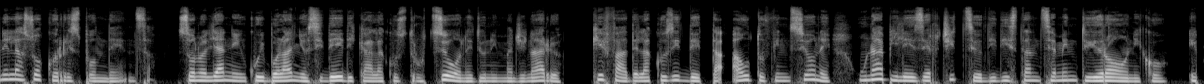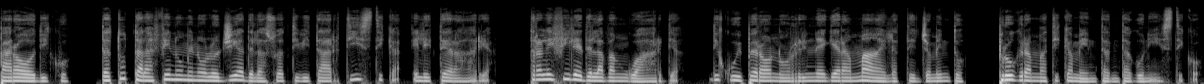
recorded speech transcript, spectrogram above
nella sua corrispondenza. Sono gli anni in cui Bolagno si dedica alla costruzione di un immaginario che fa della cosiddetta autofinzione un abile esercizio di distanziamento ironico e parodico da tutta la fenomenologia della sua attività artistica e letteraria, tra le file dell'avanguardia, di cui però non rinnegherà mai l'atteggiamento programmaticamente antagonistico.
